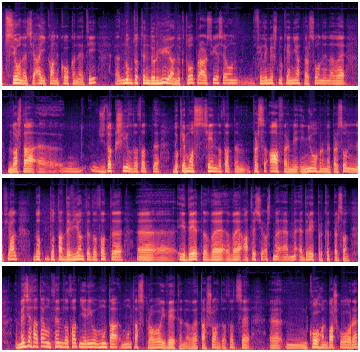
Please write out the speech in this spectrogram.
opsionet që ai ka në kokën e tij, nuk do të ndërhyja në këto për arsye se un fillimisht nuk e njoh personin edhe ndoshta çdo këshill do thotë duke mos qenë do thotë për së afërmi i njohur me personin në fjalë do do ta devijonte do thotë idetë dhe dhe atë që është më më e drejtë për këtë person. Megjithatë un them do thotë njeriu mund ta mund ta sprovoj veten dhe ta shoh do thotë se në kohën bashkohore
